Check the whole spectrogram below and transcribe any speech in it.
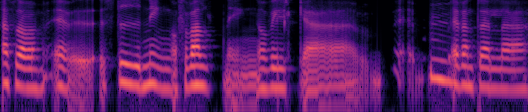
alltså, eh, styrning och förvaltning och vilka Mm. eventuella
